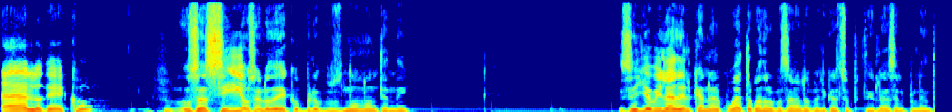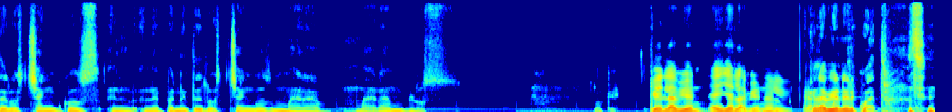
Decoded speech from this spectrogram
Ah, lo de Echo. O sea, sí, o sea, lo de Echo, pero pues no, no entendí. Sí, yo vi la del Canal 4 cuando lo pasaban las películas subtituladas El planeta de los changos, el, el planeta de los changos mara- maramblos. Ok. Que la vio en- ella la vio en el Que la vio en el 4. Sí.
